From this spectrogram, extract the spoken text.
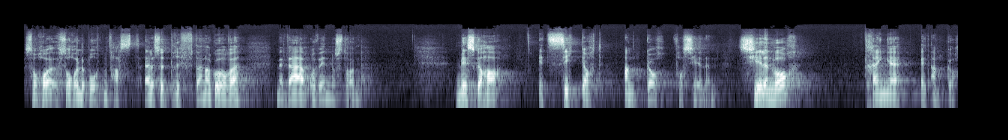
Så, så holder båten fast. Eller så drifter den av gårde med vær og vind og strøm. Vi skal ha et sikkert anker for sjelen. Sjelen vår trenger et anker.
